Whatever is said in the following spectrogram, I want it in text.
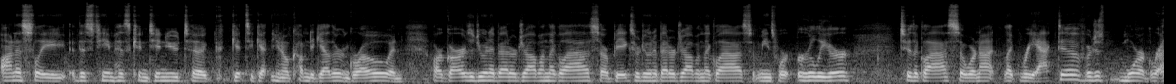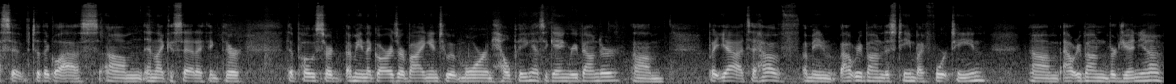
honestly, this team has continued to get to get, you know, come together and grow and our guards are doing a better job on the glass. Our bigs are doing a better job on the glass. It means we're earlier to the glass, so we're not like reactive. We're just more aggressive to the glass. Um, and like I said, I think they're the posts are. I mean, the guards are buying into it more and helping as a gang rebounder. Um, but yeah, to have, I mean, out rebound this team by 14, um, out rebound Virginia,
